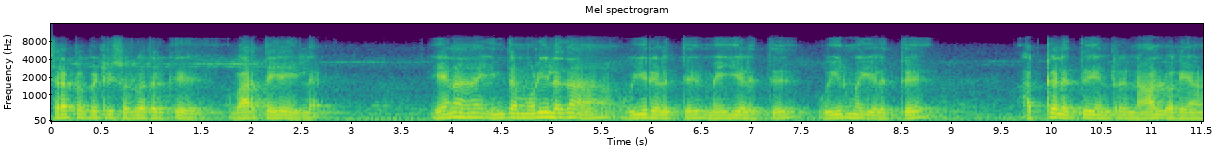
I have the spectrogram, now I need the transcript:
சிறப்பை பற்றி சொல்வதற்கு வார்த்தையே இல்லை. ஏன்னா இந்த மொழியில் தான் உயிரெழுத்து மெய்யெழுத்து உயிர்மெய் எழுத்து அக்கெழுத்து என்று நால் வகையான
